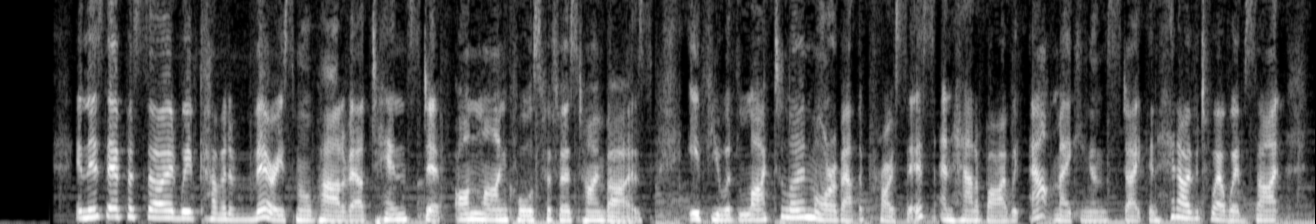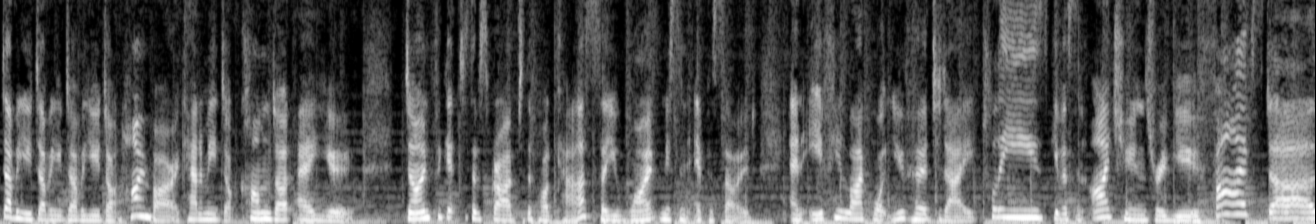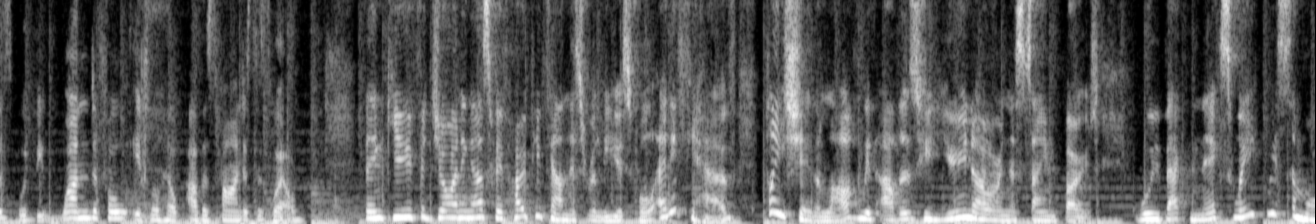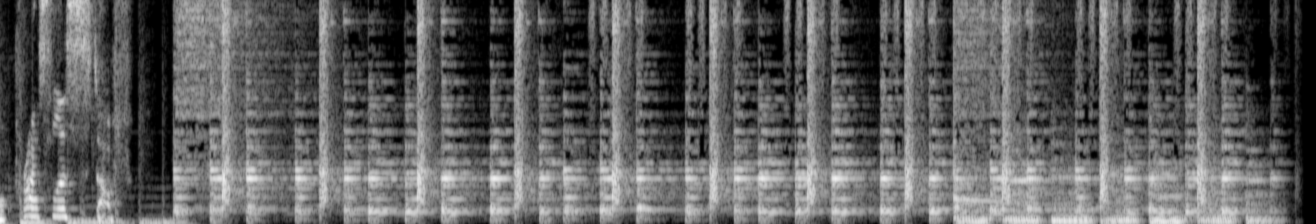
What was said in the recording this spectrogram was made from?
In this episode, we've covered a very small part of our 10 step online course for first time buyers. If you would like to learn more about the process and how to buy without making a mistake, then head over to our website www.homebuyeracademy.com.au. Don't forget to subscribe to the podcast so you won't miss an episode. And if you like what you've heard today, please give us an iTunes review. Five stars would be wonderful. It will help others find us as well. Thank you for joining us. We hope you found this really useful. And if you have, please share the love with others who you know are in the same boat. We'll be back next week with some more priceless stuff.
